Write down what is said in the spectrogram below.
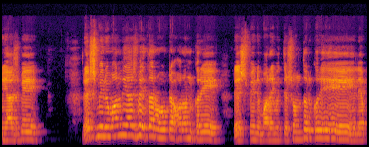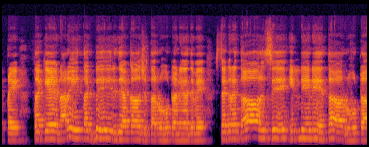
নিয়ে আসবে। রেশমি রুমাল নিয়ে আসবে, তার রোহটা হরণ করে। রেশমি রুমালের মধ্যে সুন্দর করে লেপটে তাকে নারে তাকবীর দিয়ে আকাশ তার রুহটা নিয়ে দেবে। সেখানে তার সে ইন্ডিয়ানে তার রুহটা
